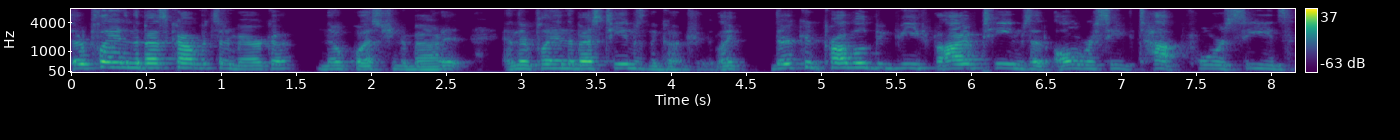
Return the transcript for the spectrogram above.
they're playing in the best conference in America, no question about it, and they're playing the best teams in the country. Like there could probably be five teams that all receive top 4 seeds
